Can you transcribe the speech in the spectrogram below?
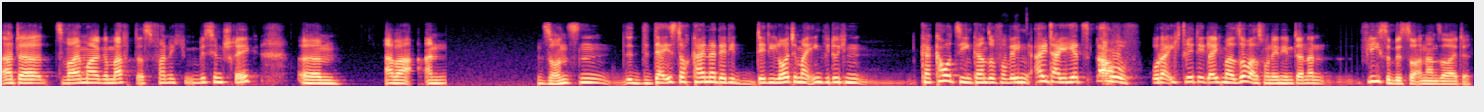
Hat er zweimal gemacht, das fand ich ein bisschen schräg. Ähm, aber ansonsten, da ist doch keiner, der die, der die Leute mal irgendwie durch ein Kakao ziehen kann, so von wegen, Alter, jetzt lauf! Oder ich trete dir gleich mal sowas von den Hintern, dann fliegst du bis zur anderen Seite.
